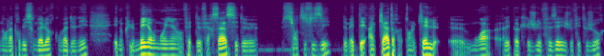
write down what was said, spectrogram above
dans la proposition de valeur qu'on va donner. Et donc le meilleur moyen en fait de faire ça, c'est de scientifiser, de mettre un cadre dans lequel moi, à l'époque, je le faisais et je le fais toujours,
